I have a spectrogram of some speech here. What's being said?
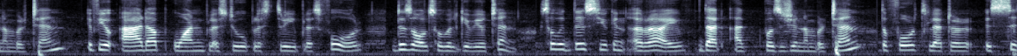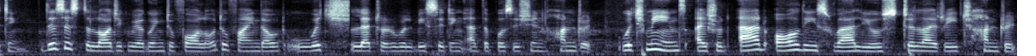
number 10. If you add up 1 plus 2 plus 3 plus 4, this also will give you 10. So with this you can arrive that at position number 10, the fourth letter is sitting. This is the logic we are going to follow to find out which letter will be sitting at the position 100. Which means I should add all these values till I reach 100.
